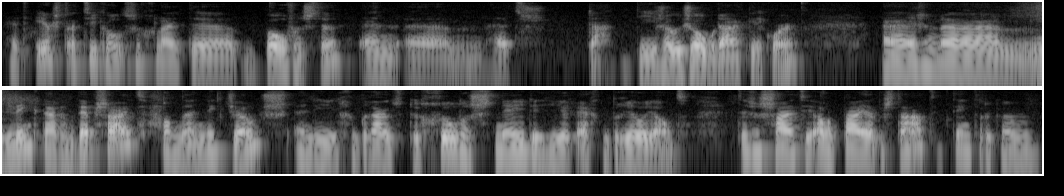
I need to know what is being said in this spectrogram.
Het eerste artikel is gelijk de bovenste en um, het, ja, die je sowieso moet aanklikken hoor. Er is een uh, link naar een website van uh, Nick Jones en die gebruikt de gulden snede hier echt briljant. Het is een site die al een paar jaar bestaat. Ik denk dat ik hem,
